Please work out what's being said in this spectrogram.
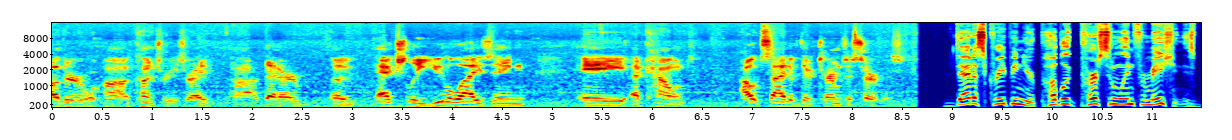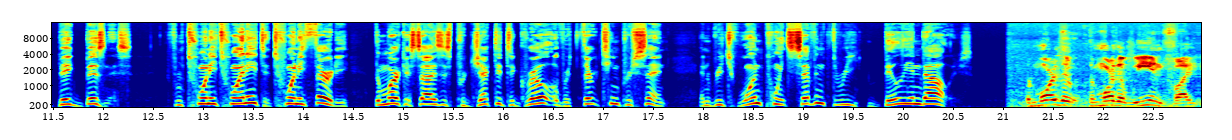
other uh, countries, right? Uh, that are uh, actually utilizing a account outside of their terms of service. Data scraping your public personal information is big business. From 2020 to 2030, the market size is projected to grow over 13% and reach 1.73 billion dollars. The more that the more that we invite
